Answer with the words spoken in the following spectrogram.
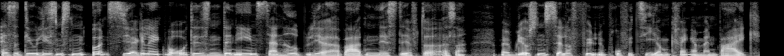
altså, det er jo ligesom sådan en ond cirkel, ikke? hvor det er sådan, den ene sandhed bliver bare den næste efter, altså, man bliver jo sådan en selvopfyldende profeti omkring, at man bare ikke,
